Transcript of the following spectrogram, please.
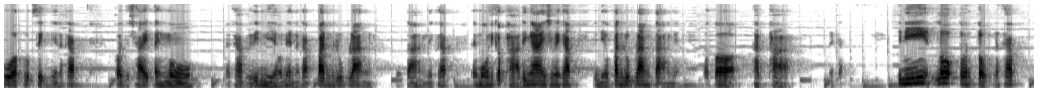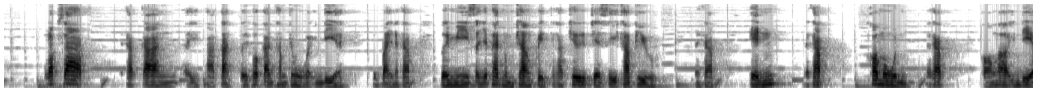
พวกลูกศิษย์เนี่ยนะครับ ก็จะใช้แตงโมนะครับหรือดินเหนียวเนี่ยนะครับปั้นรูปร่างต่างๆนะครับแตงโมนี่ก็ผ่าได้ง่ายใช่ไหมครับดินเหนียวปั้นรูปร่างต่างเนี่ยแล้วก็หัดผ่านะครับ ทีนี้โลกตะวันตกนะครับ รับทราบนะครับการผ่าตัดโดยเฉพาะการทำจมูกกับอินเดียขึ้นไปนะครับ โดยมีสัญญแพทย์หนุ่มชาวอังกฤษนะครับ ชื่อเจซีคาพิวนะครับ เห็นนะครับข้อมูลนะครับของอินเดีย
